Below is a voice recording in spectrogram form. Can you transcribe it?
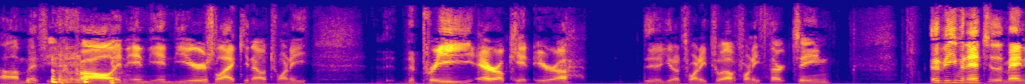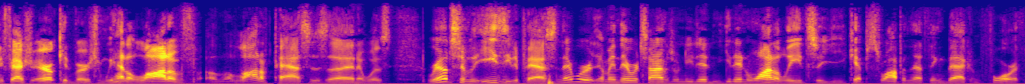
um, if you recall, in, in, in years like you know 20, the pre-Aero Kit era, the you know 2012, 2013, and even into the manufactured Kit version, we had a lot of a lot of passes, uh, and it was relatively easy to pass. And there were, I mean, there were times when you didn't you didn't want to lead, so you kept swapping that thing back and forth.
